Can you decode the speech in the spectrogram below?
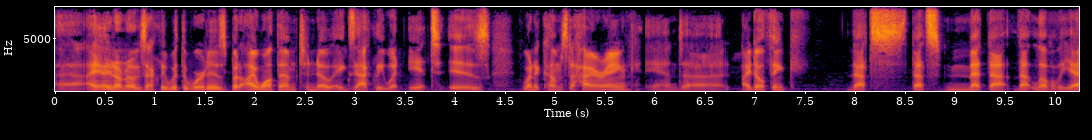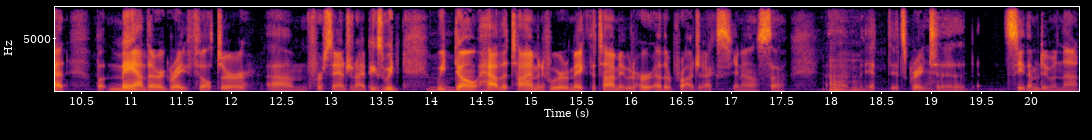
Uh, I, I don't know exactly what the word is, but I want them to know exactly what it is when it comes to hiring, and uh, I don't think that's that's met that that level yet. But man, they're a great filter um, for Sandra and I because we we don't have the time, and if we were to make the time, it would hurt other projects, you know. So um, it, it's great to see them doing that.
